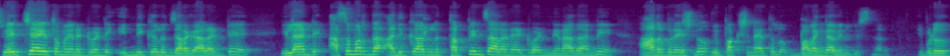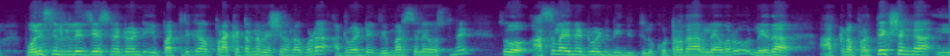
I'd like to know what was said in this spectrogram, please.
స్వేచ్ఛాయుతమైనటువంటి ఎన్నికలు జరగాలంటే ఇలాంటి అసమర్థ అధికారులను తప్పించాలనేటువంటి నినాదాన్ని ఆంధ్రప్రదేశ్లో విపక్ష నేతలు బలంగా వినిపిస్తున్నారు. ఇప్పుడు పోలీసులు రిలీజ్ చేసినటువంటి ఈ పత్రికా ప్రకటన విషయంలో కూడా అటువంటి విమర్శలే వస్తున్నాయి. సో అసలైనటువంటి నిందితులు కుట్రదారులు ఎవరు? లేదా అక్కడ ప్రత్యక్షంగా ఈ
